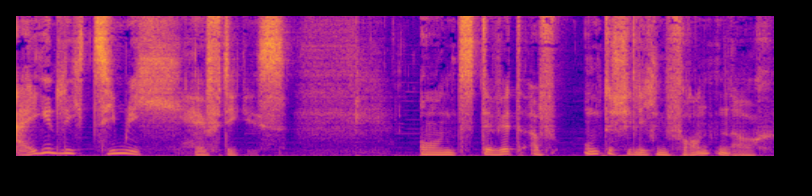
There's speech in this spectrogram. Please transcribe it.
eigentlich ziemlich heftig ist. Und der wird auf unterschiedlichen Fronten auch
